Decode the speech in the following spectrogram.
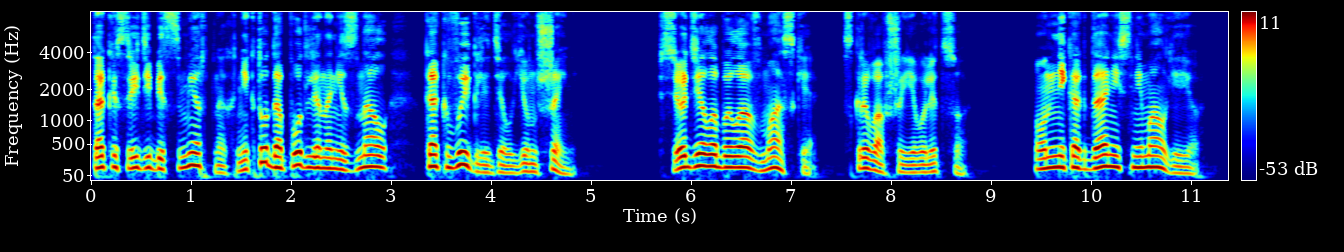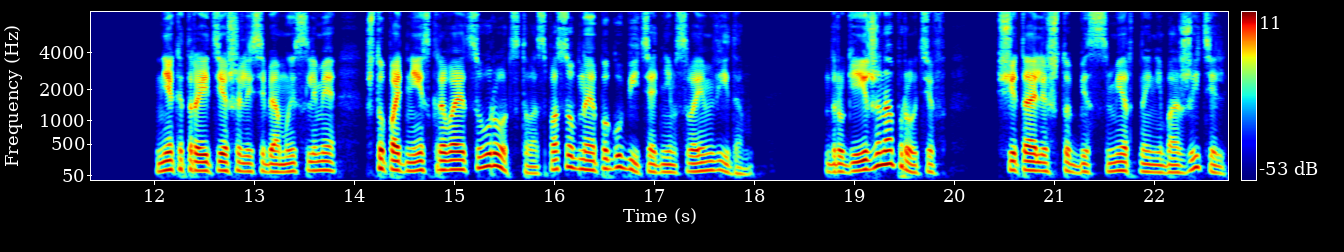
так и среди бессмертных никто доподлинно не знал, как выглядел Юншень. Все дело было в маске — скрывавшей его лицо. Он никогда не снимал ее. Некоторые тешили себя мыслями, что под ней скрывается уродство, способное погубить одним своим видом. Другие же, напротив, считали, что бессмертный небожитель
